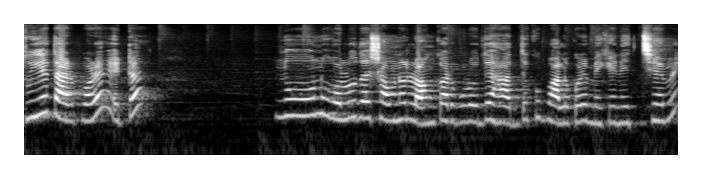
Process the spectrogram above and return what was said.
ধুয়ে তারপরে এটা নুন, হলুদ আর সামান্য লঙ্কার গুঁড়ো দিয়ে হাত দিয়ে খুব ভালো করে মেখে নিচ্ছি আমি।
